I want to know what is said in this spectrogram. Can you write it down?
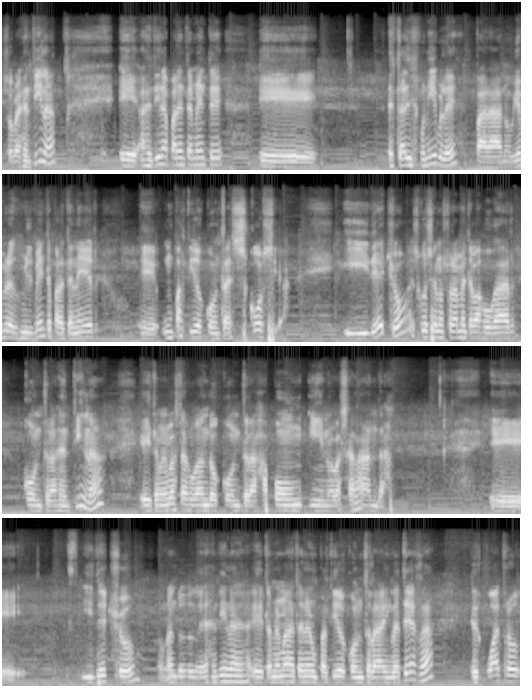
sobre Argentina. Eh, Argentina aparentemente eh, está disponible para noviembre de 2020 para tener eh, un partido contra Escocia. Y de hecho, Escocia no solamente va a jugar contra Argentina, eh, también va a estar jugando contra Japón y Nueva Zelanda. Eh, y de hecho, hablando de Argentina, eh, también van a tener un partido contra Inglaterra el 4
